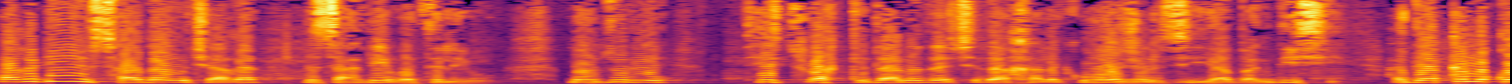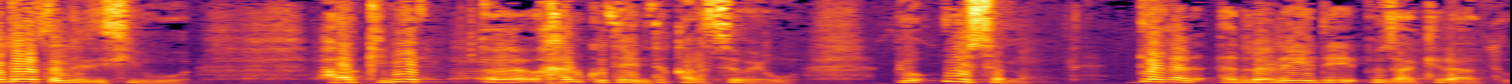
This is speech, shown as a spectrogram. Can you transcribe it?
هغه ډیر ساده و چې هغه له سعدې وتلی و. منظور یې هیڅ وخت کې دا نه ده چې دا خلک ووژل سي یا بندي سي. حداقل له قدرته لرې سوي وو. حاکمیت خلکو ته انتقال سوی و. نو اوس هم دغه لړۍ د مذاکراتو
